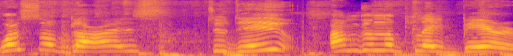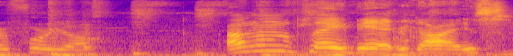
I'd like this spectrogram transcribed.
What's up, guys? Today I'm gonna play bear for y'all. I'm gonna play bear, guys.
